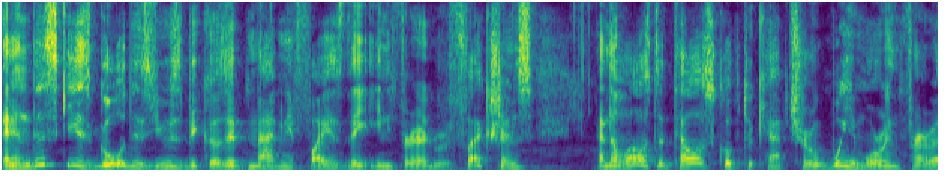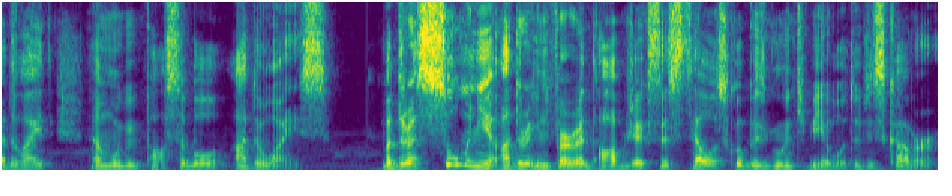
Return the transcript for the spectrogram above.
And in this case gold is used because it magnifies the infrared reflections and allows the telescope to capture way more infrared light than would be possible otherwise. But there are so many other infrared objects this telescope is going to be able to discover.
